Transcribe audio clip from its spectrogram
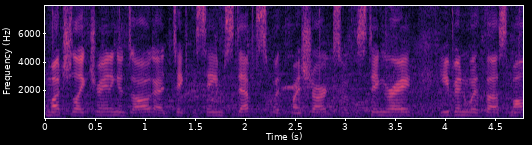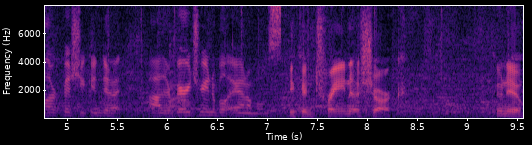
Much like training a dog, I'd take the same steps with my sharks, with the stingray, even with uh, smaller fish, you can do it. Uh, they're very trainable animals. You can train a shark. Who knew?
